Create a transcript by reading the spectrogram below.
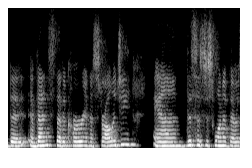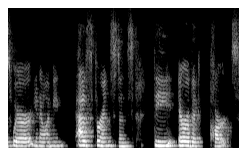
the events that occur in astrology. And this is just one of those where, you know, I mean, as for instance, the Arabic parts.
